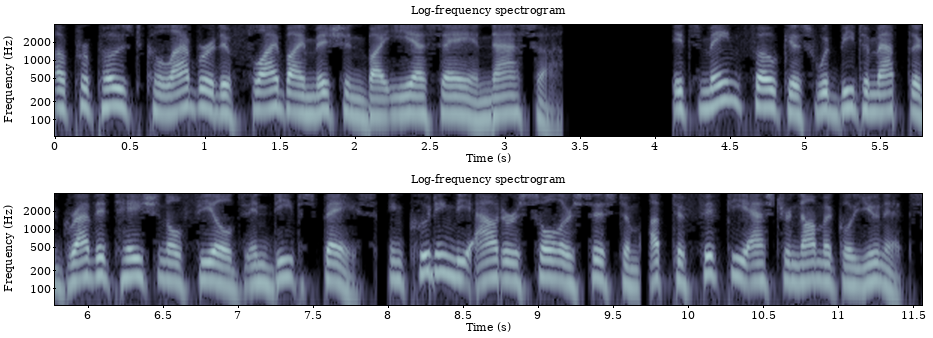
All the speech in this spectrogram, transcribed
a proposed collaborative flyby mission by ESA and NASA. Its main focus would be to map the gravitational fields in deep space, including the outer solar system up to 50 astronomical units.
